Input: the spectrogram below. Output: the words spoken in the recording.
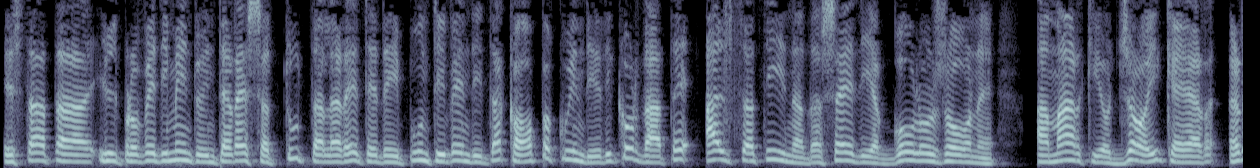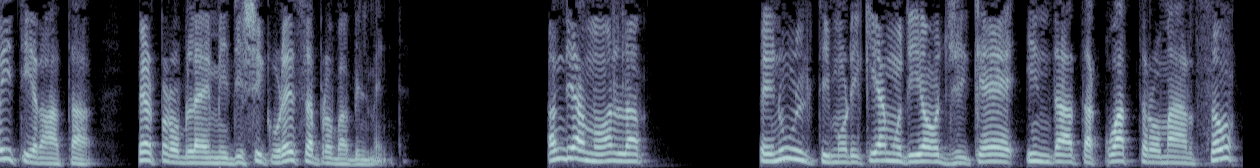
è stata il provvedimento interessa tutta la rete dei punti vendita Coop, quindi ricordate alzatina da sedia golosone a marchio Joy Care ritirata per problemi di sicurezza probabilmente. Andiamo al penultimo richiamo di oggi che è in data 4 marzo.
